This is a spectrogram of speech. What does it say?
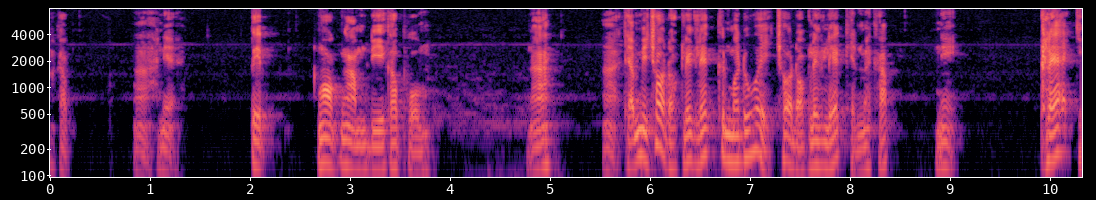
นะครับอ่าเนี่ยติดงอกงามดีครับผมนะอ่าแถมมีช่อดอกเล็ก ๆ ขึ้นมาด้วย ช่อดอกเล็ก ๆ เห็นไหมครับ นี่แคระจ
